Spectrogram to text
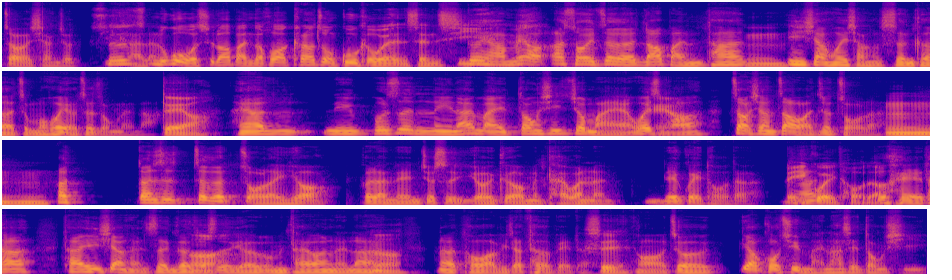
照了相就离开了。如果我是老板的话，看到这种顾客，我也很生气。对啊，没有啊，所以这个老板他印象非常深刻，嗯、怎么会有这种人啊？对啊，哎呀，你不是你来买东西就买啊？为什么照相照完就走了？嗯嗯嗯。啊，但是这个走了以后，过两天就是有一个我们台湾人雷鬼头的。雷鬼头的，对他，他印象很深刻，就是有我们台湾人那、嗯、那头发比较特别的，是哦，就要过去买那些东西。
